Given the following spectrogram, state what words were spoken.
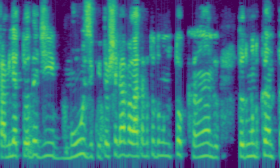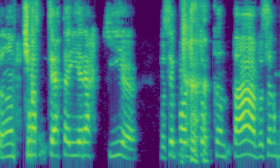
família toda de músico, então eu chegava lá, tava todo mundo tocando, todo mundo cantando, tinha uma certa hierarquia. Você pode cantar, você não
